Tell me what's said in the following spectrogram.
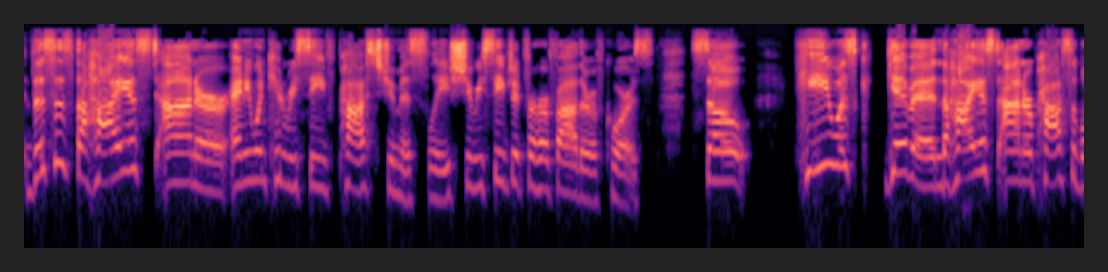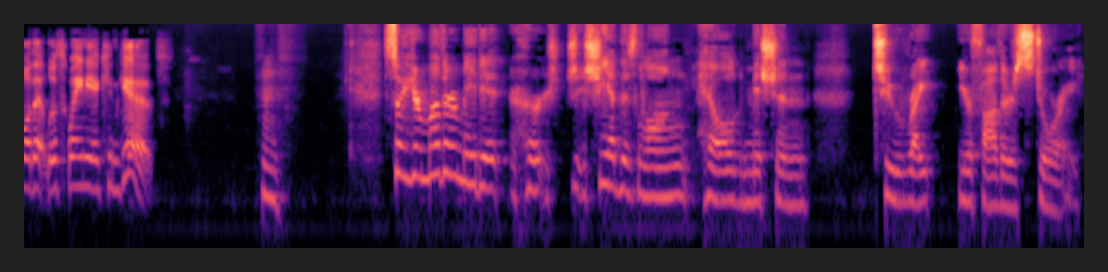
this is the highest honor anyone can receive posthumously. She received it for her father, of course. So he was given the highest honor possible that Lithuania can give. Hmm. So your mother made it her, she had this long held mission to write your father's story.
